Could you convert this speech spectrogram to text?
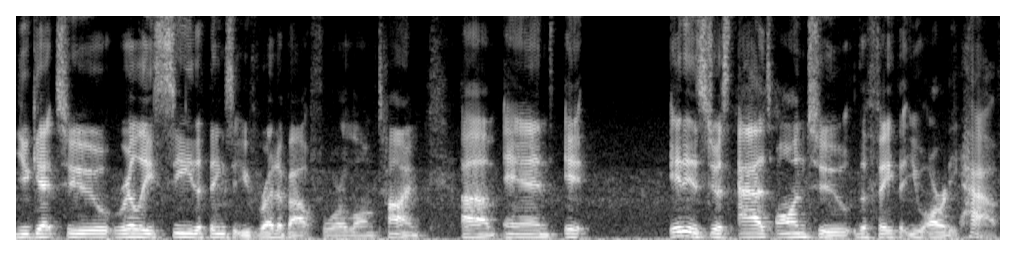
You get to really see the things that you've read about for a long time, um, and it it is just adds on to the faith that you already have.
